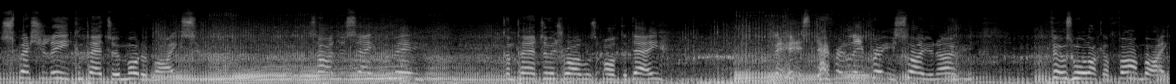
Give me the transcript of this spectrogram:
especially compared to modern bikes, it's hard to say for me compared to its rivals of the day. It's definitely pretty slow, you know. Feels more like a farm bike.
